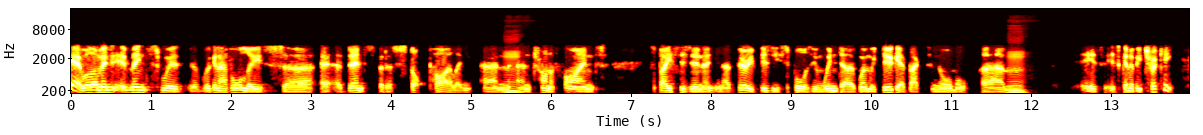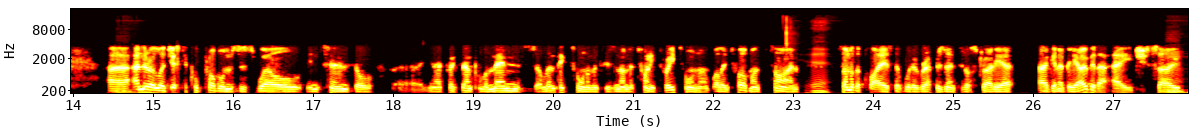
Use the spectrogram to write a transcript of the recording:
Yeah, well, I mean, it means we're we're going to have all these uh, events that are stockpiling and mm. and trying to find spaces in a you know very busy sporting window when we do get back to normal um, mm. is is going to be tricky. Uh, and there are logistical problems as well in terms of, uh, you know, for example, the men's Olympic tournament is an under 23 tournament. Well, in 12 months' time, yeah. some of the players that would have represented Australia are going to be over that age. So, mm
